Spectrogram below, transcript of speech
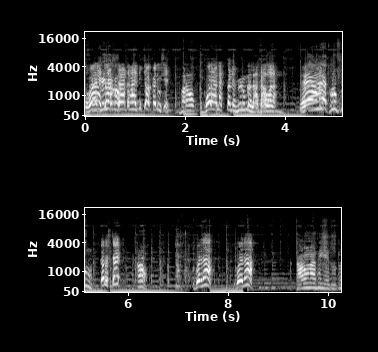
નાખો. સ્ટાર્ટ આ નીચા કર્યું છે. બરો બોરા નક્કને નક્કર ને મીરું લાધા વાળા એ આપણે થોડુંક તું. કરો સ્ટાર્ટ કરો. બોલા બોલા કાળું ના થઈ જાય તું તો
